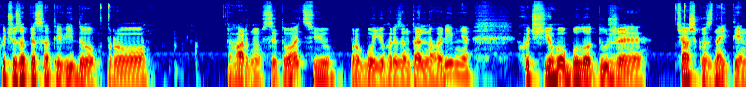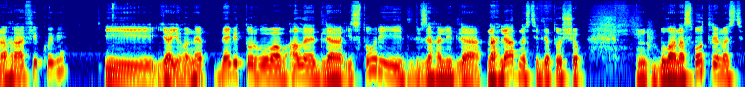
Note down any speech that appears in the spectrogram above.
Хочу записати відео про гарну ситуацію пробою горизонтального рівня, хоч його було дуже тяжко знайти на графікові, і я його не, не відторгував, але для історії, взагалі для наглядності, для того, щоб була насмотреність,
